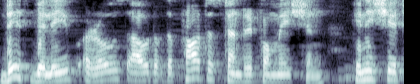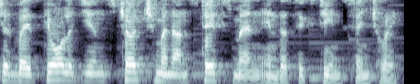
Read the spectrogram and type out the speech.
this belief arose out of the Protestant Reformation initiated by theologians, churchmen, and statesmen in the 16th century.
